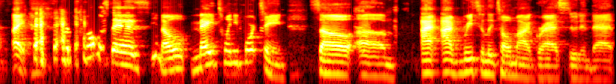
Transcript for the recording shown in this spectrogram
like the diploma says, you know, May 2014. So um, I, I recently told my grad student that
